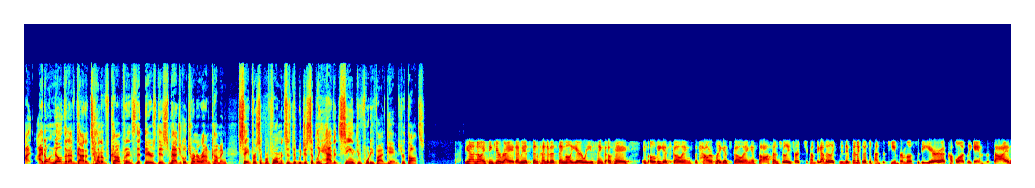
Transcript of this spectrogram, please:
I, I don't know that I've got a ton of confidence that there's this magical turnaround coming, save for some performances that we just simply haven't seen through 45 games. Your thoughts? Yeah, no, I think you're right. I mean, it's been kind of a thing all year where you think, okay, if Ovi gets going, if the power play gets going, if the offense really starts to come together, like, I mean, they've been a good defensive team for most of the year, a couple ugly games aside,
